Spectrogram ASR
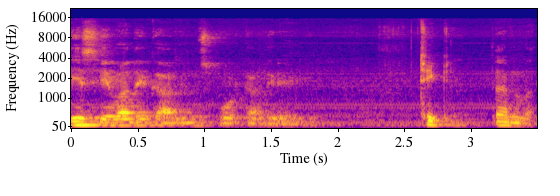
ਇਹ ਸੇਵਾ ਦੇ ਕਾਰਜ ਨੂੰ ਸਪੋਰਟ ਕਰਦੀ ਰਹੇਗੀ। ਠੀਕ ਹੈ, ਧੰਨਵਾਦ।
